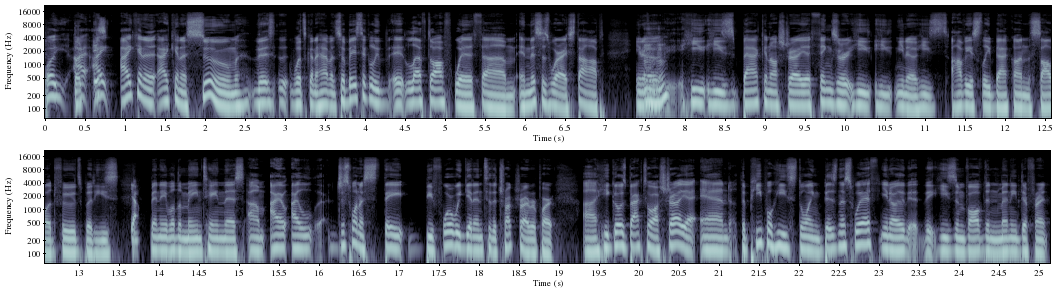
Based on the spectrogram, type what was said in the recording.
Well, I, I, I can I can assume this what's going to happen. So basically, it left off with, um, and this is where I stopped. You know, Mm-hmm. he he's back in Australia. Things are he he you know he's obviously back on the solid foods, but he's Yeah. been able to maintain this. Um, I I just want to state before we get into the truck driver part, uh, he goes back to Australia, and the people he's doing business with, you know, th- th- he's involved in many different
